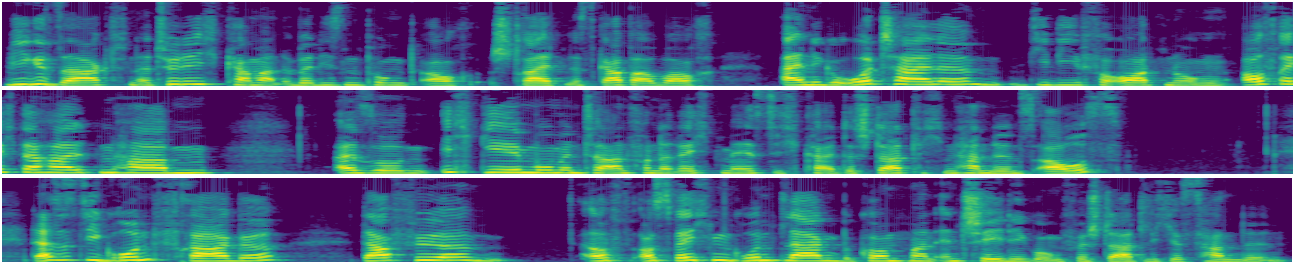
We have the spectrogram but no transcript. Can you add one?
Wie gesagt, natürlich kann man über diesen Punkt auch streiten. Es gab aber auch einige Urteile, die die Verordnung aufrechterhalten haben. Also ich gehe momentan von der Rechtmäßigkeit des staatlichen Handelns aus. Das ist die Grundfrage dafür, auf, aus welchen Grundlagen bekommt man Entschädigung für staatliches Handeln.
